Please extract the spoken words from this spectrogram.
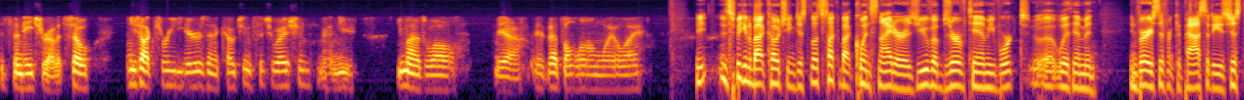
it's the nature of it. So you talk three years in a coaching situation, man, you you might as well, yeah, it, that's a long way away. Speaking about coaching, just let's talk about Quin Snyder. As you've observed him, you've worked uh, with him in, in various different capacities. Just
